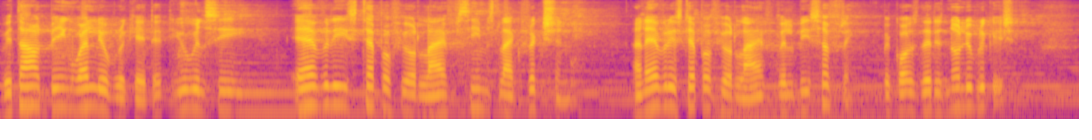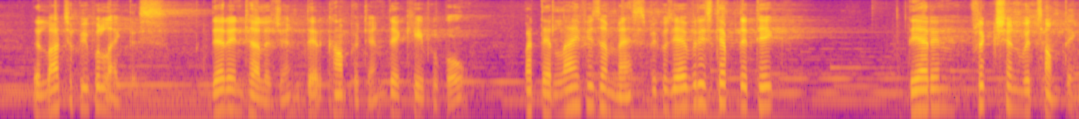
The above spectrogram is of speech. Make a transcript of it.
without being well lubricated, you will see every step of your life seems like friction and every step of your life will be suffering because there is no lubrication. There are lots of people like this. They're intelligent, they're competent, they're capable, but their life is a mess because every step they take, they are in friction with something.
